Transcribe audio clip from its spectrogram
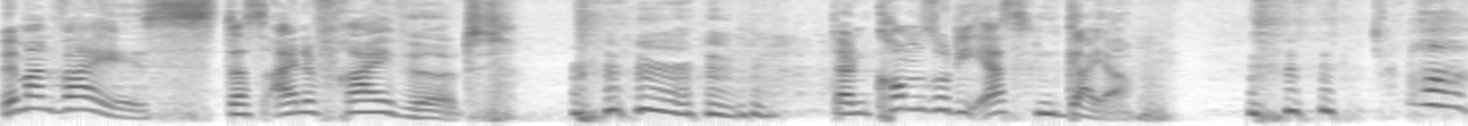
Wenn man weiß, dass eine frei wird, dann kommen so die ersten Geier. Ah.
